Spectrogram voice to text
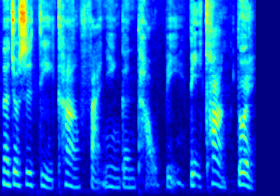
那就是抵抗、反应跟逃避。抵抗，对，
